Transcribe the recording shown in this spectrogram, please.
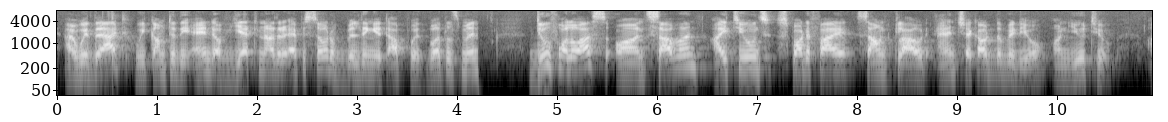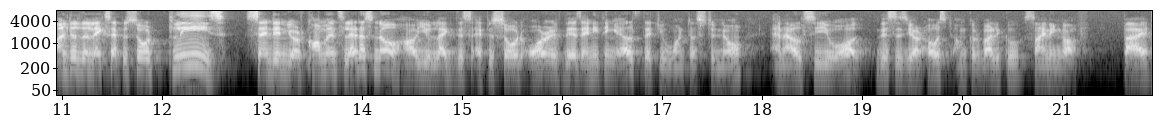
And with that, we come to the end of yet another episode of Building It Up with Bertelsmann. Do follow us on Saavn, iTunes, Spotify, SoundCloud, and check out the video on YouTube. Until the next episode, please send in your comments. Let us know how you like this episode or if there's anything else that you want us to know. And I'll see you all. This is your host, Ankur Warikoo, signing off. Bye.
